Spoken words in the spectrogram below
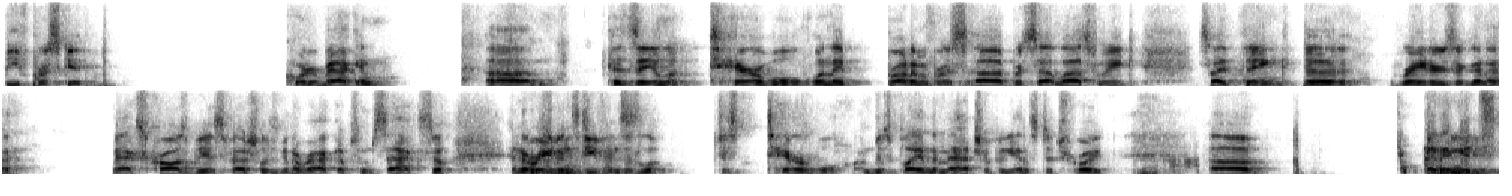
beef brisket quarterbacking because um, they looked terrible when they brought in Briss, uh, Brissett last week. So I think the Raiders are going to Maxx Crosby especially is going to rack up some sacks. So and the Ravens defenses look just terrible. I'm just playing the matchup against Detroit. Yeah. Uh, I think it's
